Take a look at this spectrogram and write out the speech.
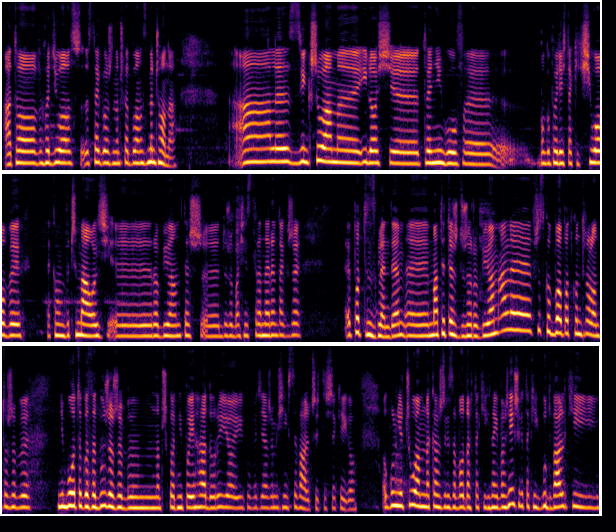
A to wychodziło z, z tego, że na przykład byłam zmęczona. Ale zwiększyłam ilość treningów, mogę powiedzieć takich siłowych, taką wytrzymałość robiłam też dużo właśnie z trenerem, także pod tym względem. E, Maty też dużo robiłam, ale wszystko było pod kontrolą, to żeby nie było tego za dużo, żebym na przykład nie pojechała do Rio i powiedziała, że mi się nie chce walczyć, coś takiego. Ogólnie czułam na każdych zawodach takich najważniejszych, takich głód walki i,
